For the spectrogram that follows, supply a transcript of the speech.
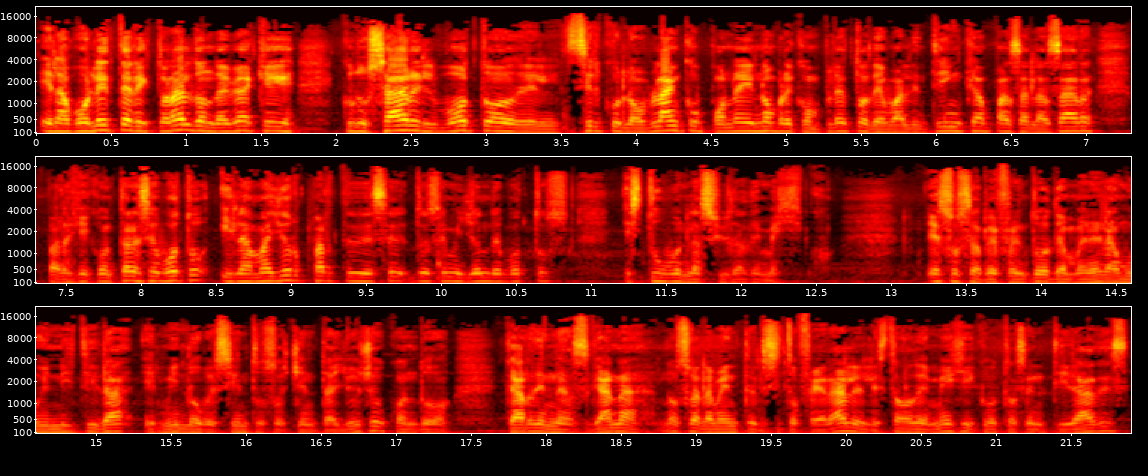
en la boleta electoral donde había que cruzar el voto del círculo blanco, poner el nombre completo de Valentín Campa Salazar para que contara ese voto y la mayor parte de ese, de ese millón de votos estuvo en la Ciudad de México. Eso se refrendó de manera muy nítida en 1988, cuando Cárdenas gana no solamente el Distrito Federal, el Estado de México, otras entidades,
